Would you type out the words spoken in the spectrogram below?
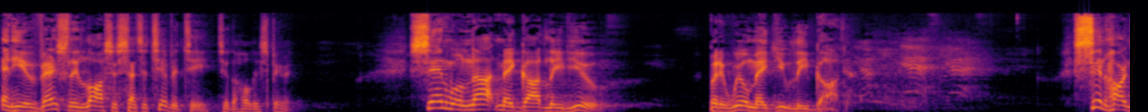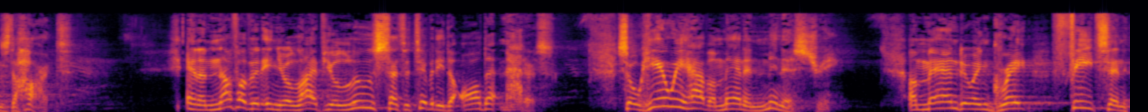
And he eventually lost his sensitivity to the Holy Spirit. Sin will not make God leave you, but it will make you leave God. Sin hardens the heart. And enough of it in your life, you'll lose sensitivity to all that matters. So here we have a man in ministry, a man doing great feats and,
